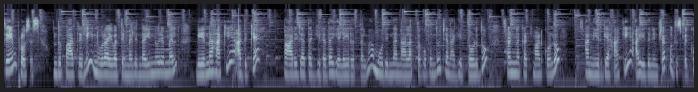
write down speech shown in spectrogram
Same process. ಒಂದು ಪಾತ್ರೆಯಲ್ಲಿ ನೂರ ಐವತ್ತು ಎಂ ಎಲ್ಲಿಂದ ಇನ್ನೂರು ಎಂ ಎಲ್ ನೀರನ್ನ ಹಾಕಿ ಅದಕ್ಕೆ ಪಾರಿಜಾತ ಗಿಡದ ಎಲೆ ಇರುತ್ತಲ್ವ? ಮೂರಿಂದ ನಾಲ್ಕು ತಗೊಬಂದು ಚೆನ್ನಾಗಿ ತೊಳೆದು ಸಣ್ಣ ಕಟ್ ಮಾಡಿಕೊಂಡು ಆ ನೀರಿಗೆ ಹಾಕಿ ಐದು ನಿಮಿಷ ಕುದಿಸ್ಬೇಕು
